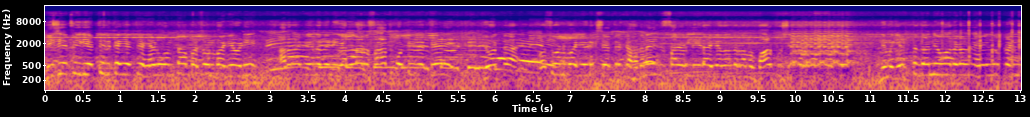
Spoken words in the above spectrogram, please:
ಬಿಜೆಪಿಗೆ ಎತ್ತಿದ ಕೈ ಎತ್ತಿ ಹೇಳುವಂತ ಬಸವನ ಬಾಗೇವಾಡಿ. ಅದ್ರಾಗ ಏನದ ನೀವೆಲ್ಲರೂ ಸಾಥ್ ಕೊಟ್ಟಿರಿ ಅಂತ ಹೇಳಿ ಇವತ್ತು ಬಸವನ ಬಾಗೇವಾಡಿ ಕ್ಷೇತ್ರಕ್ಕೆ ಹದಿನೈದು ಸಾವಿರ ಲೀಡ್ ಆಗ್ಯದ ಅಂದ್ರೆ ನಮ್ಗೆ ಭಾಳ ಖುಷಿ ನಿಮಗೆ ಎಷ್ಟು ಧನ್ಯವಾದಗಳನ್ನ ಹೇಳಿದ್ರು ಕಡಿಮೆ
